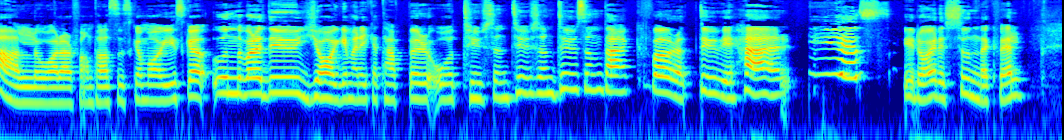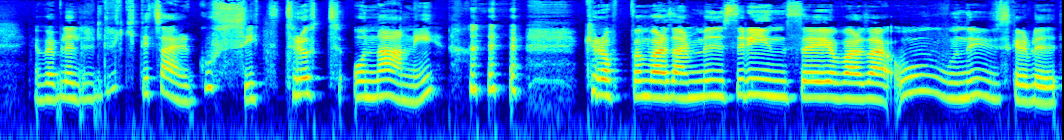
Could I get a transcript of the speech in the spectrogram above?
Hallå där fantastiska, magiska, underbara du! Jag är Marika Tapper och tusen, tusen, tusen tack för att du är här! Yes! Idag är det söndagkväll. Jag börjar bli riktigt så här gossigt, trött och nani. Kroppen bara så här myser in sig och bara så här, oh, nu ska det bli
